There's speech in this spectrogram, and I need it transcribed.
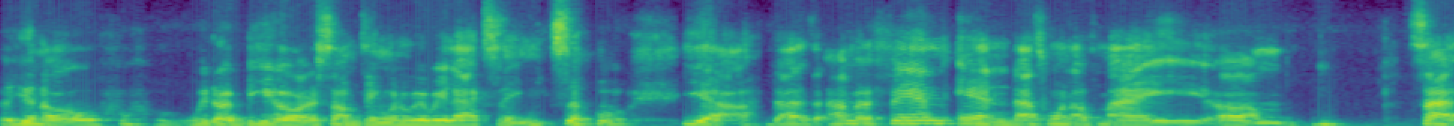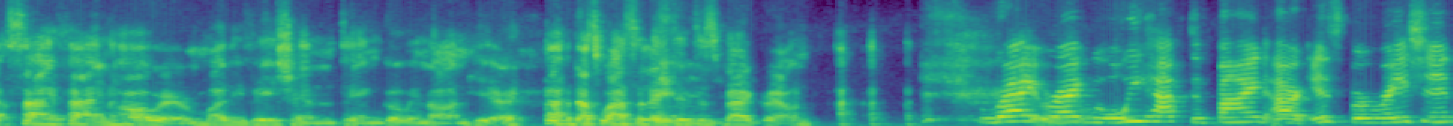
you know, with a beer or something when we're relaxing. So, yeah, I'm a fan, and that's one of my um, sci- sci-fi and horror motivation thing going on here. that's why I selected this background. Right, right. Well, we have to find our inspiration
